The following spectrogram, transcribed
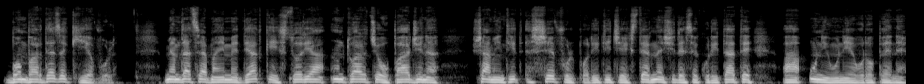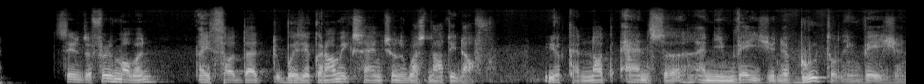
bombardează Kievul. Mi-am dat seama imediat că istoria întoarce o pagină și a amintit șeful politicii externe și de securitate a Uniunii Europene. Since the first moment, I thought that with economic sanctions was not enough. You cannot answer an invasion, a brutal invasion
